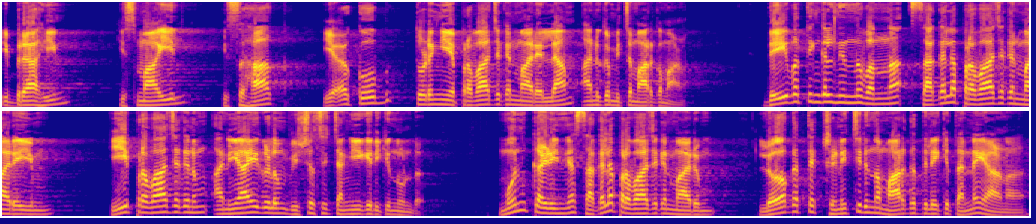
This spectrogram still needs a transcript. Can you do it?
ഇബ്രാഹിം ഇസ്മായിൽ ഇസ്ഹാഖ് യാക്കൂബ് തുടങ്ങിയ പ്രവാചകന്മാരെല്ലാം അനുഗമിച്ച മാർഗമാണ്. ദൈവത്തിങ്കൽ നിന്ന് വന്ന സകല പ്രവാചകന്മാരെയും ഈ പ്രവാചകനും അനുയായികളും വിശ്വസിച്ചംഗീകരിക്കുന്നുണ്ട് മുൻ കഴിഞ്ഞ സകല പ്രവാചകന്മാരും ലോകത്തെ ക്ഷണിച്ചിരുന്ന മാർഗത്തിലേക്ക് തന്നെയാണ്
